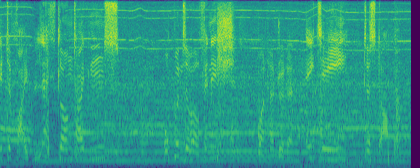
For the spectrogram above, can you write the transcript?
Into five left long tightens. Opens a well finish, 180 to stop.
